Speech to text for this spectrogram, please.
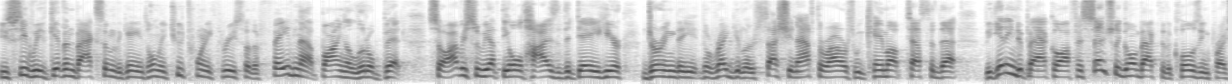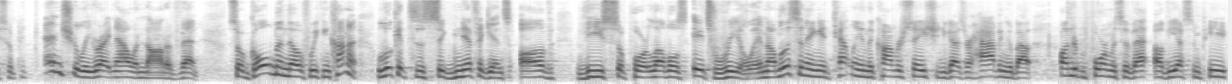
You see, we've given back some of the gains, only 223, so they're fading that buying a little bit. So obviously, we have the old highs of the day here during the, the regular session. After hours, we came up, tested that, beginning to back off, essentially going back to the closing price. So potentially right now a non-event. So Goldman, though, if we can kind of look at the significance of these support levels, it's real. And I'm listening intently in the conversation you guys are having about underperformance of, of the S&P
